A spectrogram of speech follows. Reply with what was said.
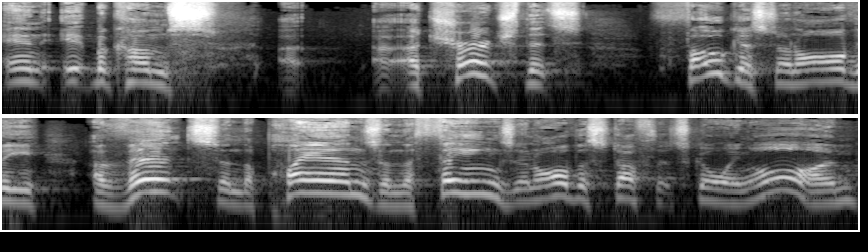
And it becomes a, church that's focused on all the events and the plans and the things and all the stuff that's going on.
